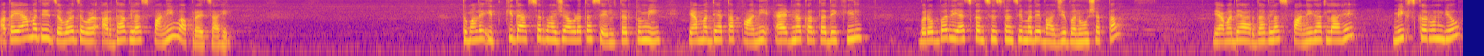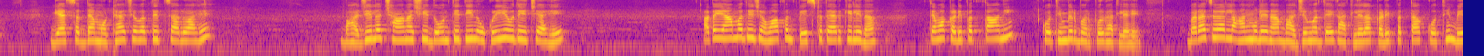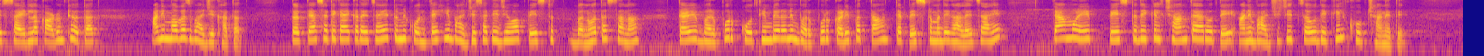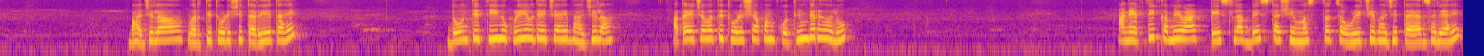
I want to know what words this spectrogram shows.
आता यामध्ये जवळजवळ अर्धा ग्लास पाणी वापरायचं आहे. तुम्हाला इतकी दाटसर भाजी आवडत असेल तर तुम्ही यामध्ये आता पाणी ॲड न करता देखील बरोबर याच कन्सिस्टन्सीमध्ये भाजी बनवू शकता. यामध्ये अर्धा ग्लास पाणी घातलं आहे. मिक्स करून घेऊ. गॅस सध्या मोठ्या आचेवरतीच चालू आहे. भाजीला छान अशी दोन ते तीन उकळी येऊ द्यायची आहे. आता यामध्ये जेव्हा आपण पेस्ट तयार केली ना तेव्हा कढीपत्ता आणि कोथिंबीर भरपूर घातली आहे. बऱ्याच वेळा लहान मुलींना भाजीमध्ये घातलेला कढीपत्ता कोथिंबीर साईडला काढून ठेवतात आणि मगच भाजी खातात. तर त्यासाठी काय करायचं आहे? तुम्ही कोणत्याही भाजीसाठी जेव्हा पेस्ट बनवत असताना त्यावेळी भरपूर कोथिंबीर आणि भरपूर कढीपत्ता त्या पेस्टमध्ये घालायचा आहे. त्यामुळे पेस्ट देखील छान तयार होते आणि भाजीची चव देखील खूप छान येते. भाजीला वरती थोडीशी तरी येत आहे. दोन ते तीन उकळी येऊ द्यायची आहे भाजीला. आता याच्यावरती थोडीशी आपण कोथिंबीर घालू. आणि अगदी कमी वेळात टेस्टला बेस्ट अशी मस्त चवळीची भाजी तयार झाली आहे.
